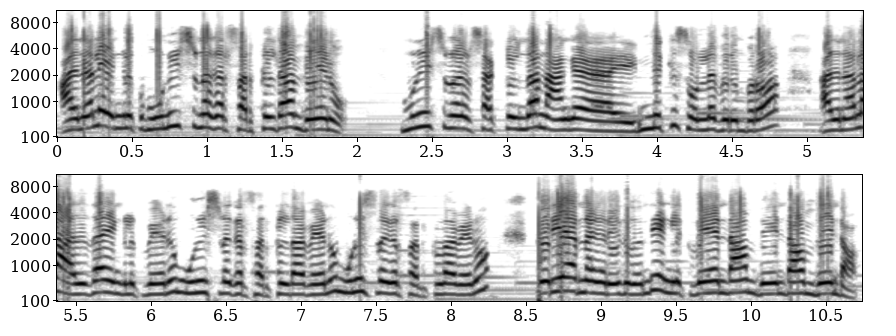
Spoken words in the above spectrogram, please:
அதனால எங்களுக்கு முனீஷ் நகர் சர்க்கிள் தான் வேணும். முனீஷ் நகர் சர்க்கிள் தான் நாங்கள் இன்னைக்கு சொல்ல விரும்புகிறோம் அதனால அதுதான் எங்களுக்கு வேணும். முனீஷ் நகர் சர்க்கிள் தான் வேணும். முனீஷ் நகர் சர்க்கிள் தான் வேணும். பெரியார் நகர் இது வந்து எங்களுக்கு வேண்டாம் வேண்டாம் வேண்டாம்.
